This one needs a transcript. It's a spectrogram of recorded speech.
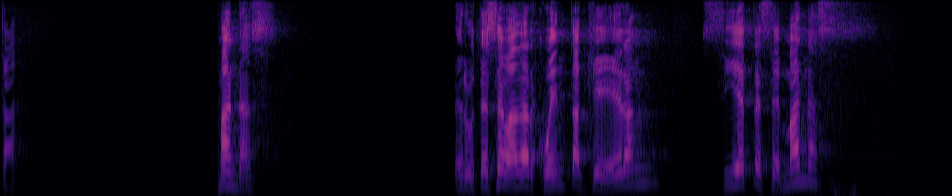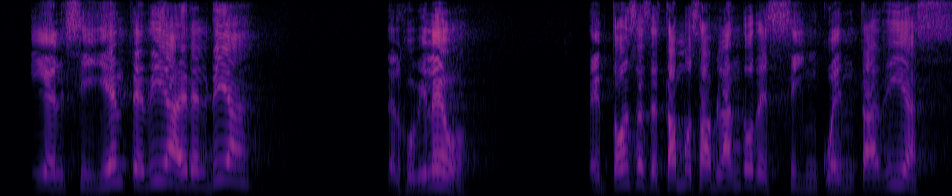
Ta. Semanas. Pero usted se va a dar cuenta que eran siete semanas y el siguiente día era el día del jubileo. Entonces estamos hablando de 50 días.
